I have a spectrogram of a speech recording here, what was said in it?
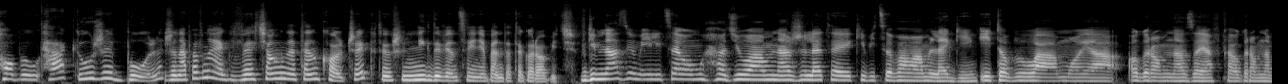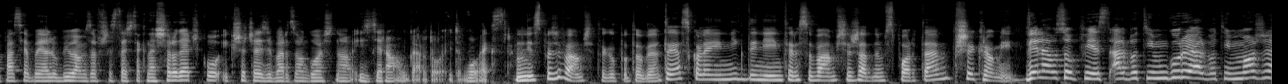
To był tak duży ból, że na pewno jak wyciągnę ten kolczyk, to już nigdy więcej nie będę tego robić. W gimnazjum i liceum chodziłam na żyletę i kibicowałam Legii. I to była moja ogromna zajawka, ogromna pasja, bo ja lubiłam zawsze stać tak na środeczku i krzyczeć bardzo głośno i zdzierałam gardło i to było ekstra. Nie spodziewałam się tego po tobie. To ja z kolei nigdy nie interesowałam się żadnym sportem. Przykro mi. Wiele osób jest albo team góry, albo team morze,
